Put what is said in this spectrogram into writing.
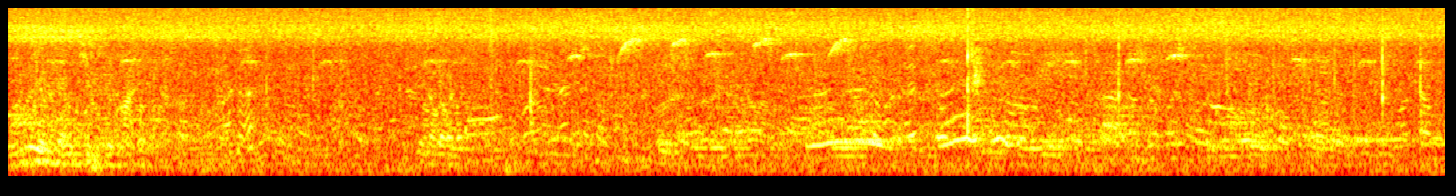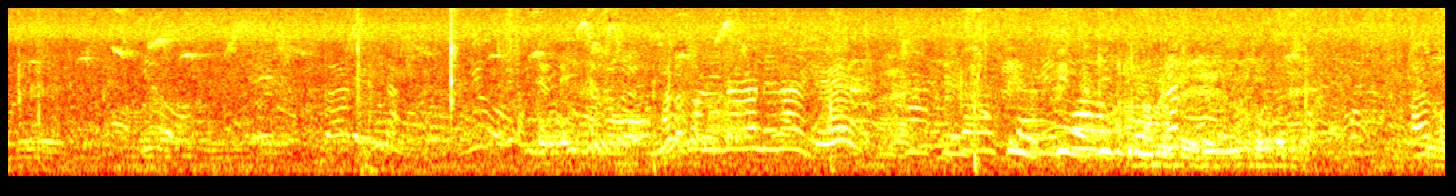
何が楽しみですかあの子に並んでないね。改めて、どうでしょうあの子フォアボールよ。お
